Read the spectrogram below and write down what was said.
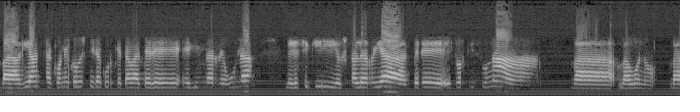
ba, agian sakoneko beste irakurketa bat ere egin behar degula, bereziki Euskal Herriak bere etorkizuna, ba, ba bueno, ba,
